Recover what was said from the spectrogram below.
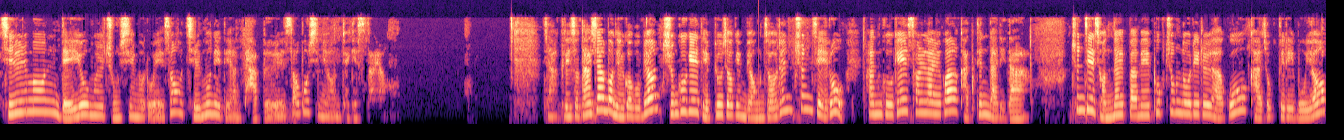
질문 내용을 중심으로 해서 질문에 대한 답을 써보시면 되겠어요. 자, 그래서 다시 한번 읽어보면 중국의 대표적인 명절은 춘제로 한국의 설날과 같은 날이다. 춘제 전날 밤에 폭죽놀이를 하고 가족들이 모여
